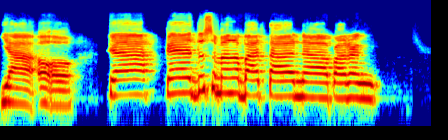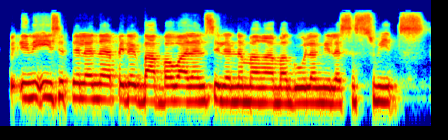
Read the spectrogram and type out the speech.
Yeah, oo. Kaya, kaya doon sa mga bata na parang iniisip nila na pinagbabawalan sila ng mga magulang nila sa sweets,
